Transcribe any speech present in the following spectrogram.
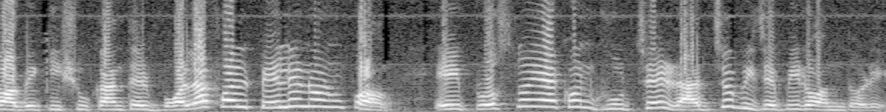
তবে কি সুকান্তের বলাফল পেলেন অনুপম? এই প্রশ্নই এখন ঘুরছে রাজ্য বিজেপির অন্দরে।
